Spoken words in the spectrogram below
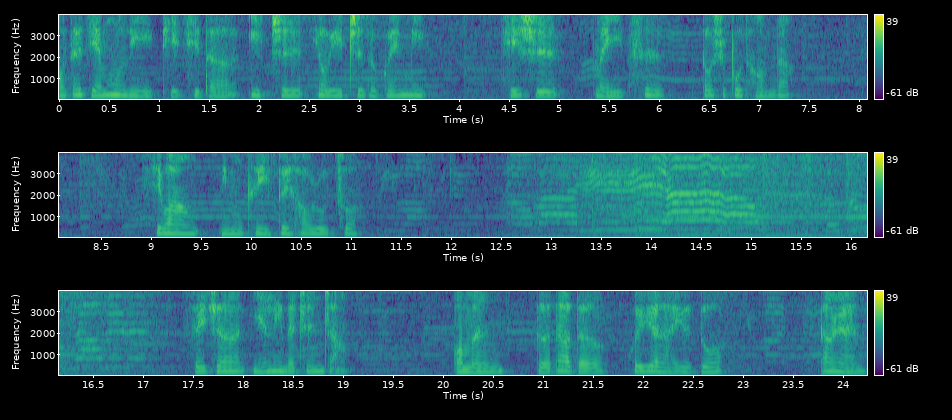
我在节目里提起的一只又一只的闺蜜，其实每一次都是不同的。希望你们可以对号入座。随着年龄的增长，我们得到的会越来越多，当然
